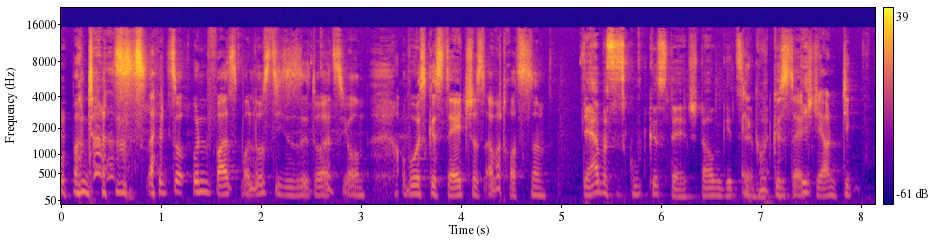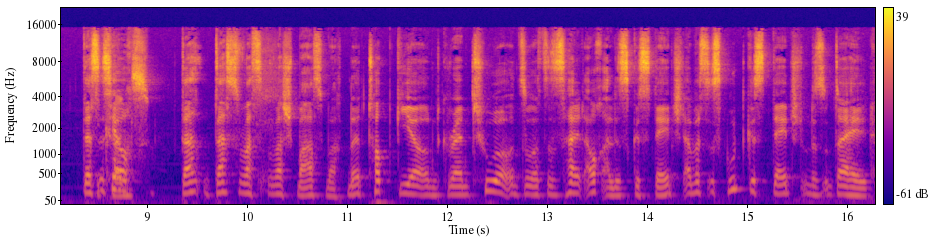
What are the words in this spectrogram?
Und das ist halt so unfassbar lustig, diese Situation. Obwohl es gestaged ist, aber trotzdem. Ja, aber es ist gut gestaged, darum geht es ja. Gut gestaged, ich, ja. Und die, das die ist ja auch das, das was, was Spaß macht, ne? Top Gear und Grand Tour und sowas, das ist halt auch alles gestaged, aber es ist gut gestaged und es unterhält.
